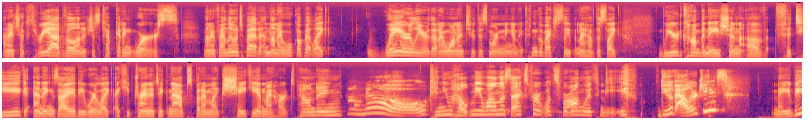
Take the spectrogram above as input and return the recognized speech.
and I took three Advil and it just kept getting worse. Then I finally went to bed and then I woke up at like way earlier than I wanted to this morning and I couldn't go back to sleep. And I have this like weird combination of fatigue and anxiety where like I keep trying to take naps, but I'm like shaky and my heart's pounding. Oh no. Can you help me, wellness expert? What's wrong with me? Do you have allergies? Maybe.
